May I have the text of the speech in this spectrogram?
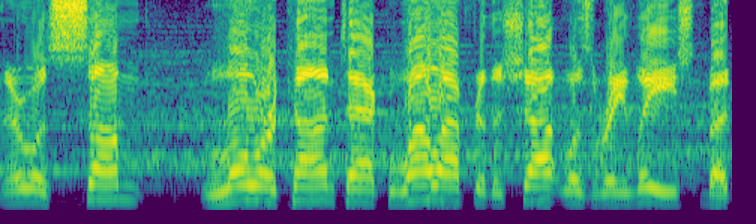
There was some lower contact well after the shot was released, but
